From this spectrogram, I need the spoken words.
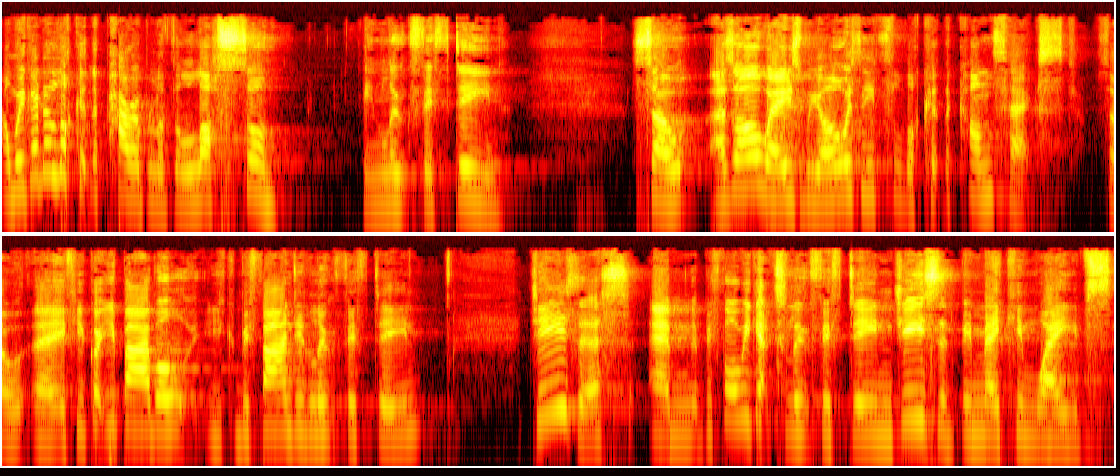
And we're going to look at the parable of the lost son in Luke 15. So, as always, we always need to look at the context. So, uh, if you've got your Bible, you can be found in Luke 15. Jesus, um, before we get to Luke 15, Jesus had been making waves.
